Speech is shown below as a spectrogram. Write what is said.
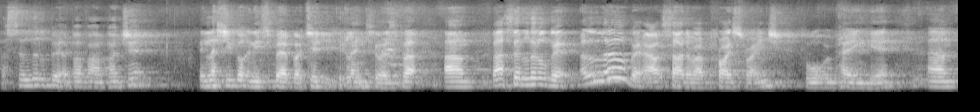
that's a little bit above our budget. Unless you've got any spare budget, you could lend to us. But um, that's a little bit, a little bit outside of our price range for what we're paying here. Um,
